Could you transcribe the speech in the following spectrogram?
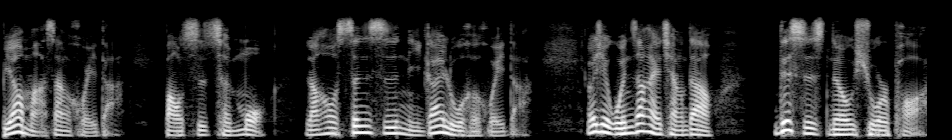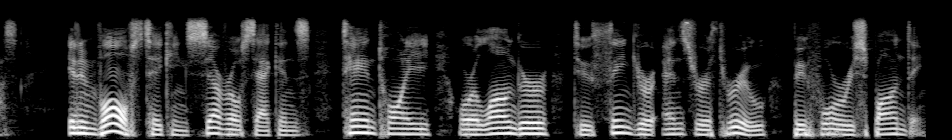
不要马上回答，保持沉默，然后深思你该如何回答。而且文章还强调 ，This is no short pause. It involves taking several seconds, 10, 20, or longer to think your answer through before responding.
